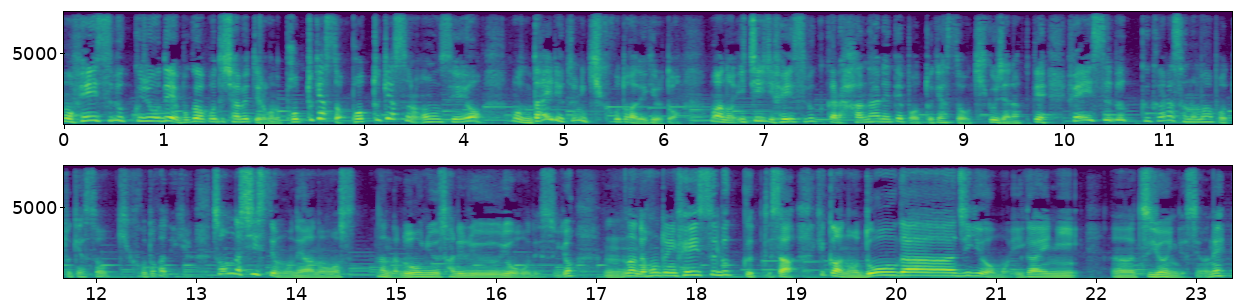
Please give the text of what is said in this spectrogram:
もう Facebook 上で僕がこうやって喋ってるこのポッドキャスト、ポッドキャストの音声をもうダイレクトに聞くことができると。まあ、あの、いちいち Facebook から離れてポッドキャストを聞くじゃなくて、Facebook からそのままポッドキャストを聞くことができる。そんなシステムをね、あの、なんだ、導入されるようですよ。うん。なんで本当に Facebook ってさ、結構あの、動画事業も意外に、うん、強いんですよね。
